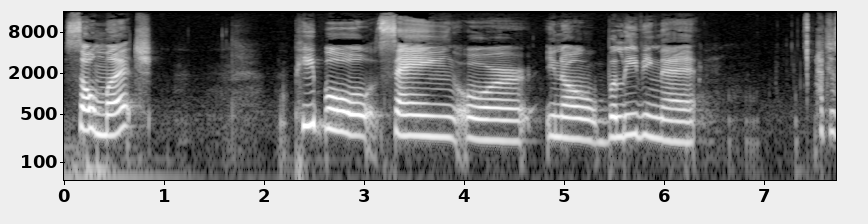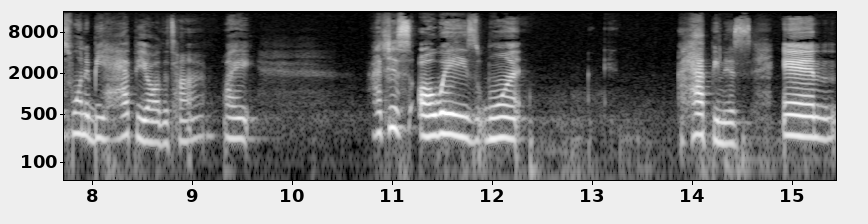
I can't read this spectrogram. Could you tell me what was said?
so much people saying or you know believing that I just want to be happy all the time. Like I just always want happiness. And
